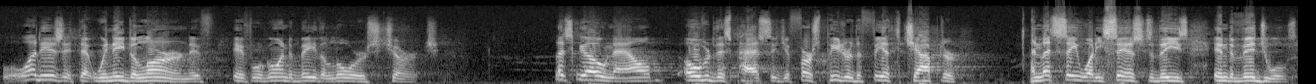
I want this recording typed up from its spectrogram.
What is it that we need to learn if, if we're going to be the Lord's church? Let's go now over to this passage of 1 Peter, the fifth chapter, and let's see what he says to these individuals.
